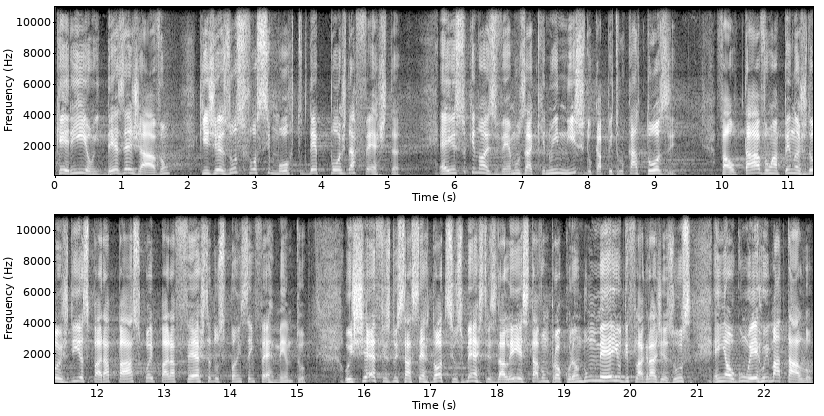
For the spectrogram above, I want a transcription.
queriam e desejavam que Jesus fosse morto depois da festa. É isso que nós vemos aqui no início do capítulo 14. Faltavam apenas dois dias para a Páscoa e para a festa dos pães sem fermento. Os chefes dos sacerdotes e os mestres da lei estavam procurando um meio de flagrar Jesus em algum erro e matá-lo.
